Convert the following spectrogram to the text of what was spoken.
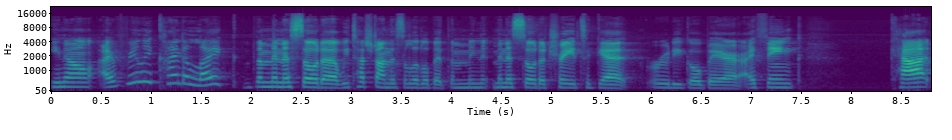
you know, I really kind of like the Minnesota. We touched on this a little bit. The Minnesota trade to get Rudy Gobert. I think KAT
